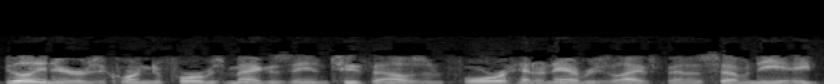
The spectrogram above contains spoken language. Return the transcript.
Billionaires, according to Forbes magazine in 2004, had an average lifespan of 78.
